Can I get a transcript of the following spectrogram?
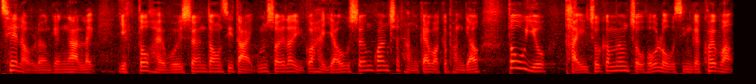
車流量嘅壓力亦都係會相當之大。咁所以呢，如果係有相關出行計劃嘅朋友，都要提早咁樣做好路線嘅規劃。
